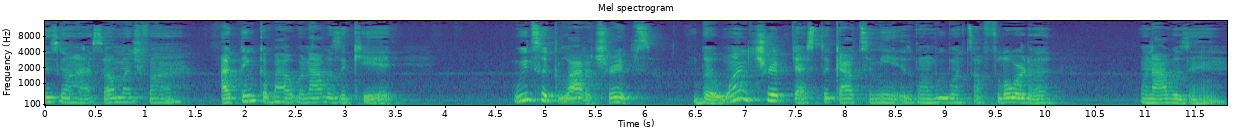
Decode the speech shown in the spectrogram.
Was gonna have so much fun. I think about when I was a kid, we took a lot of trips, but one trip that stuck out to me is when we went to Florida when I was in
